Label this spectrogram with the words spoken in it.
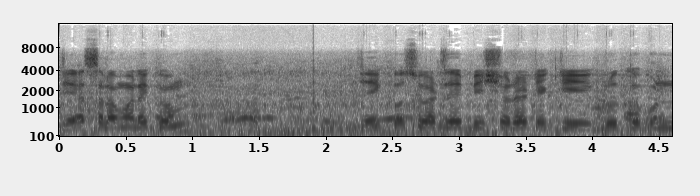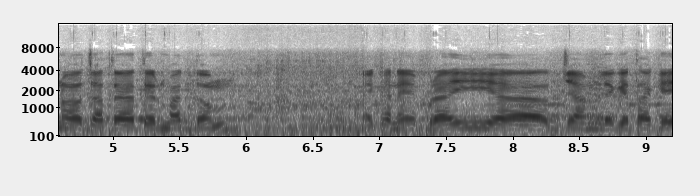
জি, আসসালামু আলাইকুম। যে কচুয়ার যে বিশ্ব রোড একটি গুরুত্বপূর্ণ যাতায়াতের মাধ্যম, এখানে প্রায় জ্যাম লেগে থাকে,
